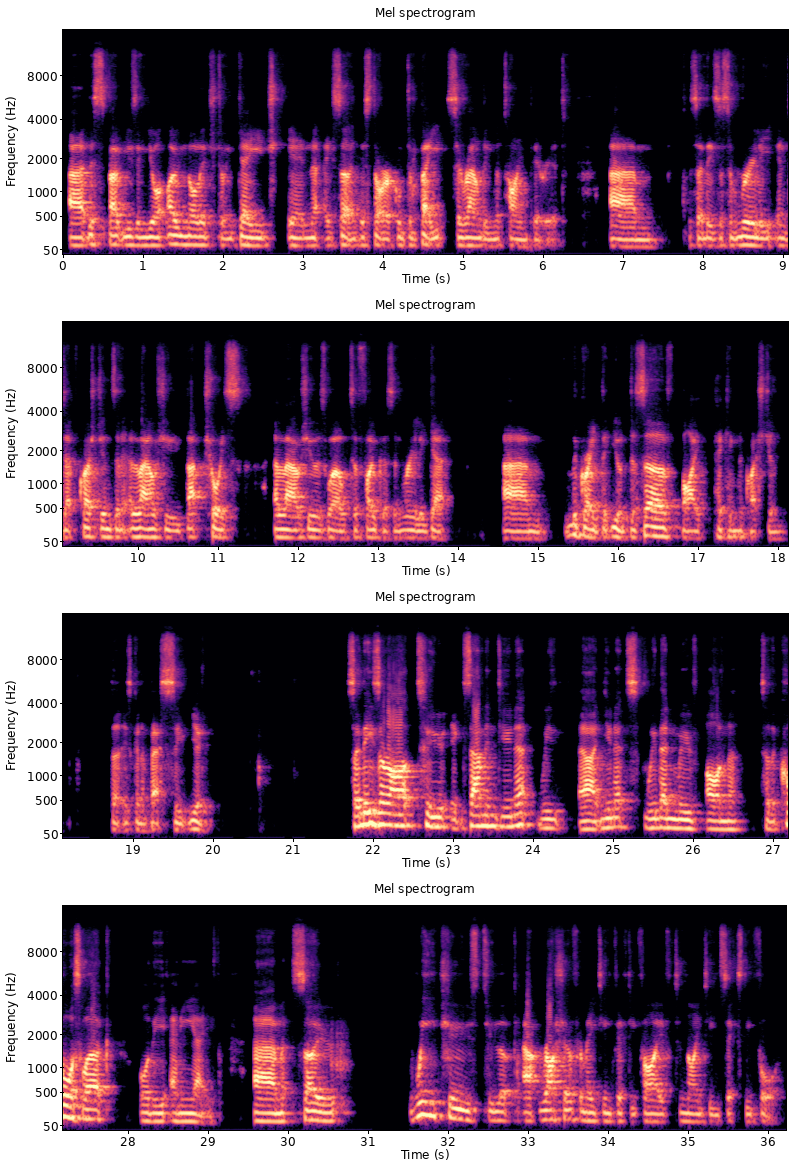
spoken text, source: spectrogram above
Uh, this is about using your own knowledge to engage in a certain historical debate surrounding the time period. Um, so these are some really in-depth questions and it allows you that choice allows you as well to focus and really get um, the grade that you deserve by picking the question that is going to best suit you. So these are our two examined unit we, uh, units. We then move on to the coursework or the NEA. Um, so we choose to look at Russia from 1855 to 1964.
